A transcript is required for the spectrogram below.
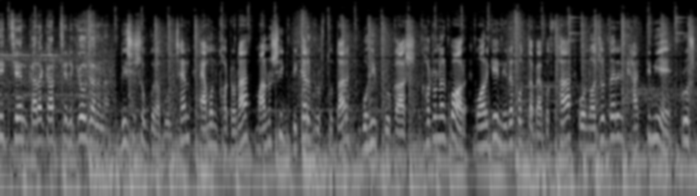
দিচ্ছেন কারা কাটছে এটা কেউ জানে না। বিশেষজ্ঞরা বলছেন এমন ঘটনা মানসিক বিকারগ্রস্ততার বহিঃপ্রকাশ। ঘটনার পর মর্গে নিরাপত্তা ব্যবস্থা ও নজরদারির ঘাটতি নিয়ে প্রশ্ন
